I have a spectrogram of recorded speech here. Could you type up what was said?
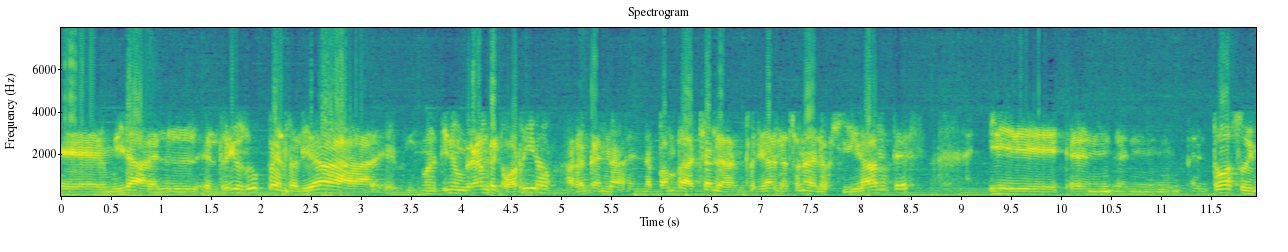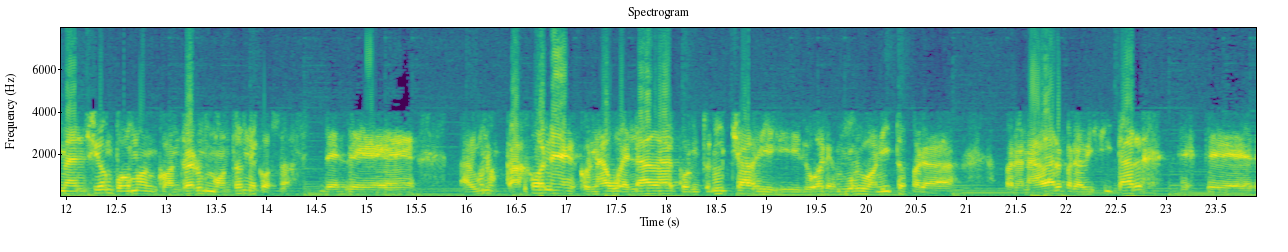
Eh, mirá, el, el río Yuspe en realidad eh, tiene un gran recorrido, arranca en la, en la Pampa de Achala, en realidad en la zona de los gigantes, y en- en toda su dimensión podemos encontrar un montón de cosas, desde algunos cajones con agua helada, con truchas y, lugares muy bonitos para, para nadar, para visitar, este,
